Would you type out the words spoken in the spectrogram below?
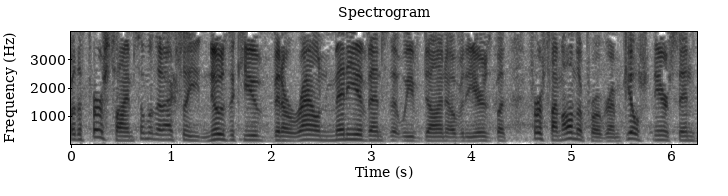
for the first time, someone that actually knows theCUBE, been around many events that we've done over the years, but first time on the program, Gil Shneorson,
